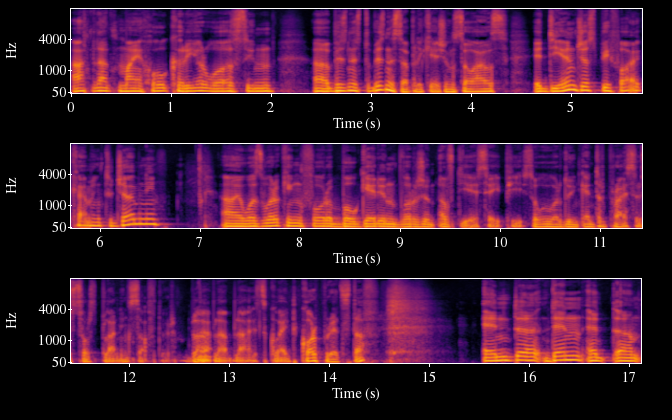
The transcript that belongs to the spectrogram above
after that, my whole career was in uh, business to business applications. So I was at the end just before coming to Germany. I was working for a Bulgarian version of the SAP. So we were doing enterprise resource planning software, blah, yeah. blah, blah. It's quite corporate stuff. And uh, then at um,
